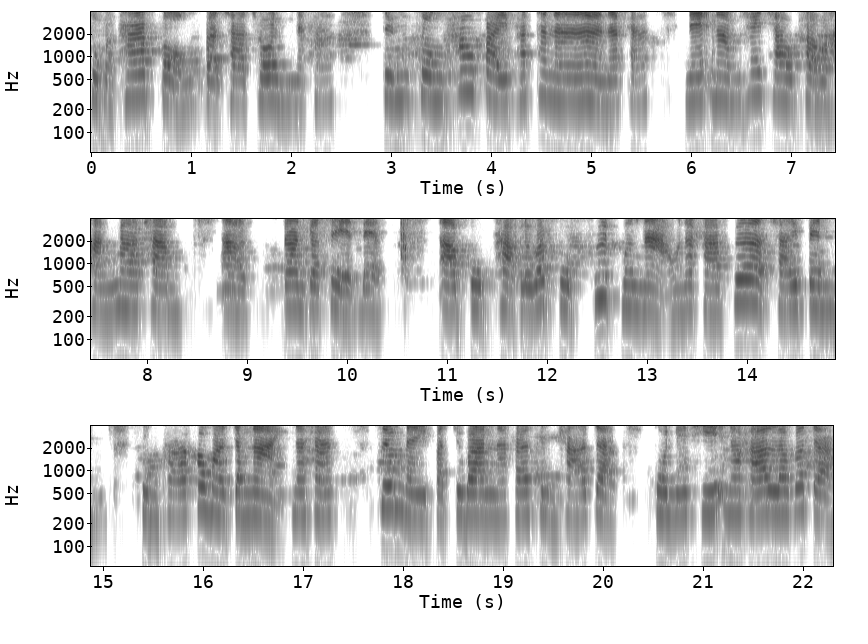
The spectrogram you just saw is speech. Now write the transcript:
สุขภาพของประชาชนนะคะ จึงทรงเข้าไปพัฒนานะคะ แนะนำให้ชาวเขาหันมาทำการเกษตรแบบ ปลูกผักหรือว่าปลูกพืชเมืองหนาวนะคะ เพื่อใช้เป็นสินค้าเข้ามาจำหน่ายนะคะ ซึ่งในปัจจุบันนะคะสินค้าจากมูลนิธินะคะ แล้วก็จาก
